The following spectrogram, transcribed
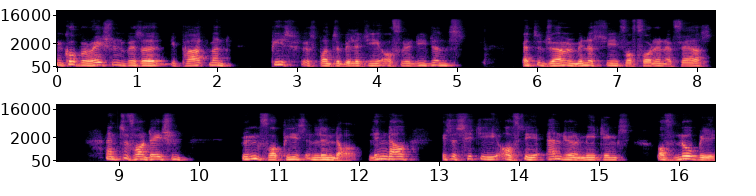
in cooperation with the Department Peace Responsibility of Religions at the German Ministry for Foreign Affairs and the Foundation Ring for Peace in Lindau. Lindau is a city of the annual meetings of Nobel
